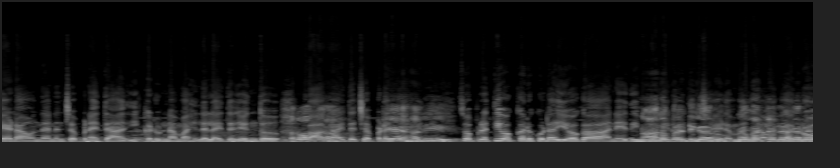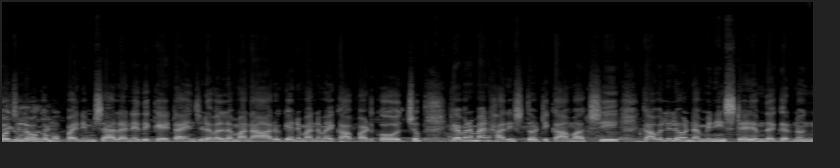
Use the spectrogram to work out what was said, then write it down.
తేడా ఉందని చెప్పిన అయితే ఇక్కడ ఉన్న మహిళలు అయితే ఎంతో బాగా అయితే చెప్పడం సో ప్రతి ఒక్కరు కూడా యోగా అనేది చేయడం వల్ల ఒక రోజులో ఒక ముప్పై నిమిషాలు అనేది కేటాయించడం వల్ల మన ఆరోగ్యాన్ని మనమే కాపాడుకోవచ్చు. కెమెరామ్యాన్ హరీష్ తోటి కామాక్షి కవలిలో ఉన్న మినీ స్టేడియం దగ్గర నుంచి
